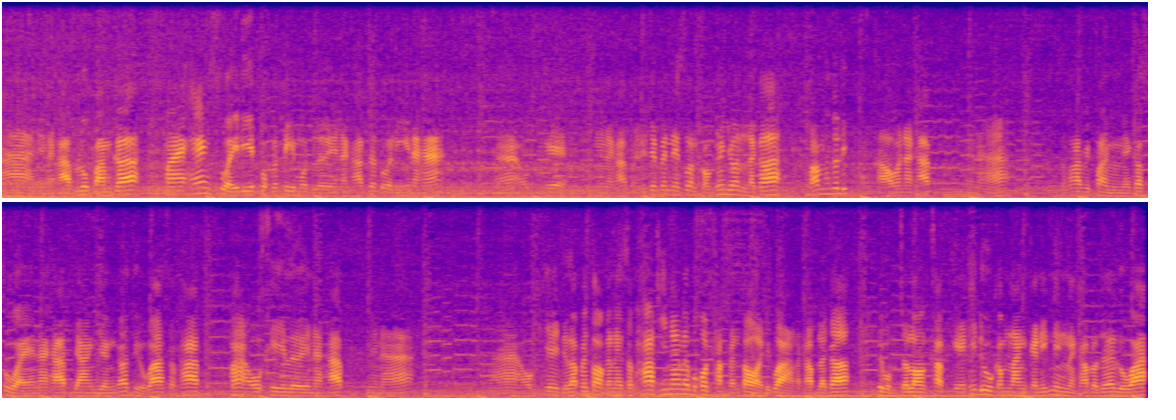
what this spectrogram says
อ่า นะครับ ลูกปั๊มก็มาแห้งสวยดีปกติหมดเลยนะครับเจ้าตัวนี้นะฮะอ่าโอเคนี่นะครับอันนี้จะเป็นในส่วนของเครื่องยนต์แล้วก็ปั๊มไฮดรอลิกของเขานะครับนี่นะฮะสภาพอีกฝั่งหนึ่งเนี่ยก็สวยนะครับยางเยิงก็ถือว่าสภาพมาโอเคเลยนะครับนี่นะฮะอ่าโอเค เดี๋ยวเราไปต่อกันในสภาพที่นั่งในบุคคลขับกันต่อดีกว่านะครับแล้วก็เดี๋ยวผมจะลองขับเทสให้ดูกำลังกันนิดนึงนะครับเราจะได้รู้ว่า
